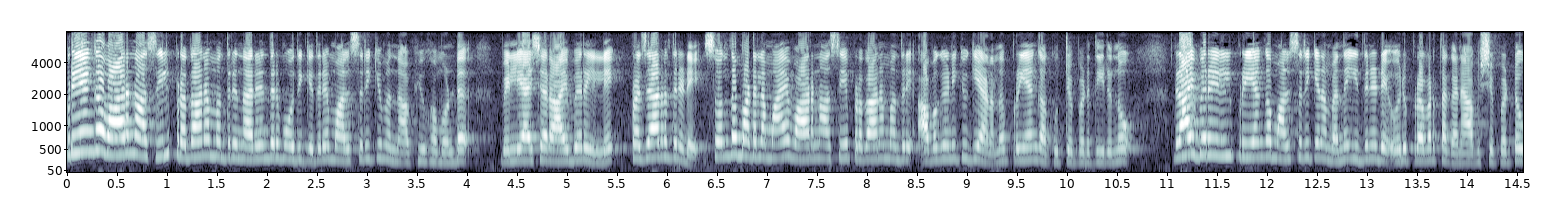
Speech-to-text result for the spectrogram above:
പ്രിയങ്ക വാരണാസിയിൽ പ്രധാനമന്ത്രി നരേന്ദ്രമോദിക്കെതിരെ മത്സരിക്കുമെന്ന അഭ്യൂഹമുണ്ട്. വെള്ളിയാഴ്ച റായ്ബറയിലെ പ്രചാരണത്തിനിടെ സ്വന്തം മണ്ഡലമായ വാരണാസിയെ പ്രധാനമന്ത്രി അവഗണിക്കുകയാണെന്ന് പ്രിയങ്ക കുറ്റപ്പെടുത്തിയിരുന്നു. റായ്ബറേലിയിൽ പ്രിയങ്ക മത്സരിക്കണമെന്ന് ഇതിനിടെ ഒരു പ്രവർത്തകൻ ആവശ്യപ്പെട്ടു.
